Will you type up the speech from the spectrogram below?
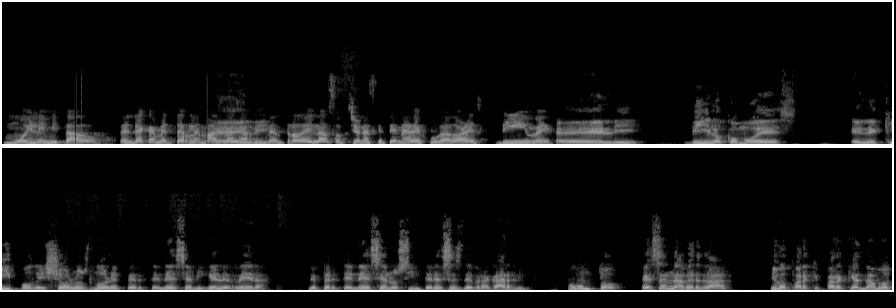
muy limitado. Tendría que meterle más Eli. dentro de las opciones que tiene de jugadores. Dime. Eli, dilo como es. El equipo de Cholos no le pertenece a Miguel Herrera, le pertenece a los intereses de Bragarni. Punto. Esa es la verdad. Digo, ¿para qué, para qué andamos?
